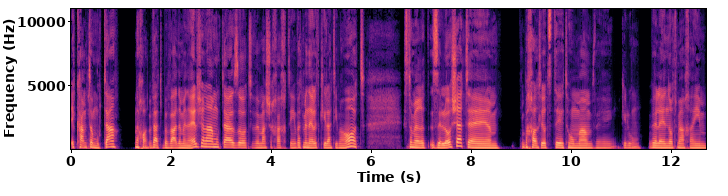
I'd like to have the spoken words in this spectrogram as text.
הקמת עמותה, נכון. ואת בוועד המנהל של העמותה הזאת, ומה שכחתי, ואת מנהלת קהילת אימהות. זאת אומרת, זה לא שאת אמ, בחרת להיות stay at home וכאילו, וליהנות מהחיים.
